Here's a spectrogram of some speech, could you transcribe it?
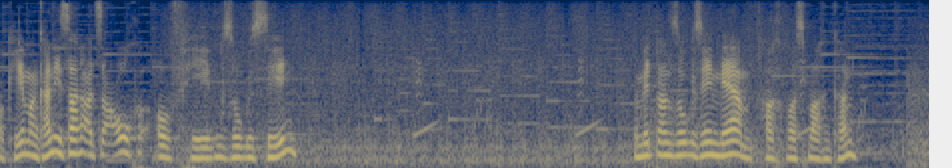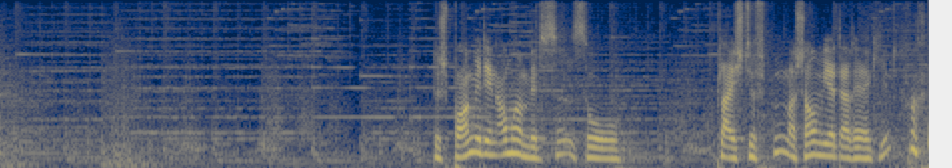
Okay, man kann die Sache also auch aufheben, so gesehen. Damit man so gesehen mehrfach was machen kann. Besporen wir den auch mal mit so Bleistiften. Mal schauen, wie er da reagiert.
